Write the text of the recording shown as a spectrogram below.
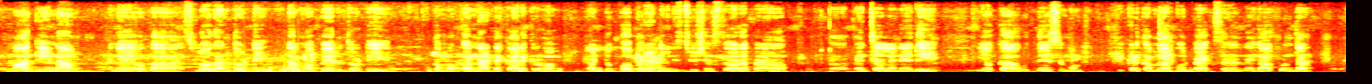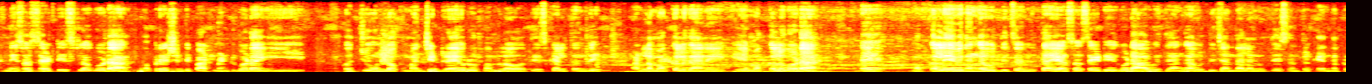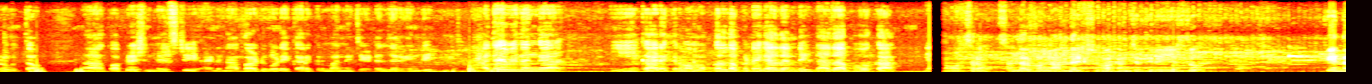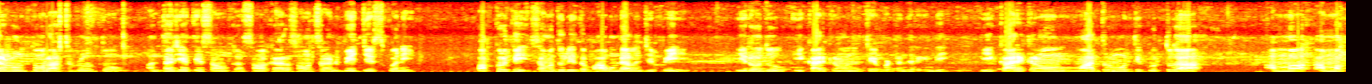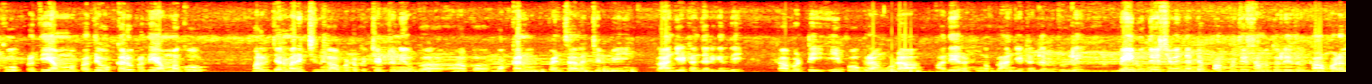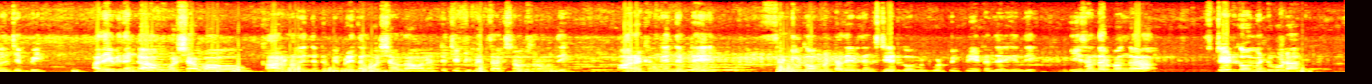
నామ్ అనే ఒక స్లోగన్ తోటి అమ్మ పేరుతోటి ఒక మొక్కను నాటే కార్యక్రమం. కట్టు కోఆపరేటివ్ ఇన్స్టిట్యూషన్స్ ద్వారా పెంచాలనేది ఈ యొక్క ఉద్దేశము. ఇక్కడ కమలాపూర్ ప్యాక్స్ అనే కాకుండా అన్ని సొసైటీస్లో కూడా కోఆపరేషన్ డిపార్ట్మెంట్ కూడా ఈ ఒక జూన్లో ఒక మంచి డ్రైవ్ రూపంలో తీసుకెళ్తుంది. పండ్ల మొక్కలు కానీ ఏ మొక్కలు కూడా అంటే మొక్కలు ఏ విధంగా వృద్ధి చెందుతాయో సొసైటీ కూడా ఆ విధంగా వృద్ధి చెందాలనే ఉద్దేశంతో కేంద్ర ప్రభుత్వం corporation cooperation ministry and NABARD కూడా ఈ కార్యక్రమాన్ని చేయడం జరిగింది. అదేవిధంగా ఈ కార్యక్రమం మొక్కలది ఒక్కటే కాదండి దాదాపు ఒక సంవత్సరం సందర్భంగా అందరికీ శుభాకాంక్షలు తెలియజేస్తూ కేంద్ర ప్రభుత్వం రాష్ట్ర ప్రభుత్వం అంతర్జాతీయ సహక- సహకార సంవత్సరాన్ని బేస్ చేసుకొని ప్రకృతి సమతుల్యత బాగుండాలని చెప్పి ఈరోజు ఈ కార్యక్రమం చేపట్టడం జరిగింది. ఈ కార్యక్రమం మాతృమూర్తి గుర్తుగా అమ్మ అమ్మకు ప్రతి అమ్మ ప్రతి ఒక్కరూ ప్రతి అమ్మకు మనకు జన్మనిచ్చింది కాబట్టి ఒక చెట్టుని ఒక ఒక మొక్కను పెంచాలని చెప్పి ప్లాన్ చేయడం జరిగింది. కాబట్టి ఈ ప్రోగ్రాం కూడా అదే రకంగా ప్లాన్ చేయడం జరుగుతుంది. మెయిన్ ఉద్దేశం ఏంటంటే ప్రకృతి సమతుల్యతను కాపాడాలని చెప్పి అదేవిధంగా వర్షాభావం కారణం ఏంటంటే విపరీతంగా వర్షాలు రావాలంటే చెట్లు పెంచాల్సిన అవసరం ఉంది. ఆ రకంగా ఏంటంటే సెంట్రల్ గవర్నమెంట్ అదేవిధంగా స్టేట్ గవర్నమెంట్ కూడా పిలుపునియటం జరిగింది. ఈ సందర్భంగా స్టేట్ గవర్నమెంట్ కూడా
